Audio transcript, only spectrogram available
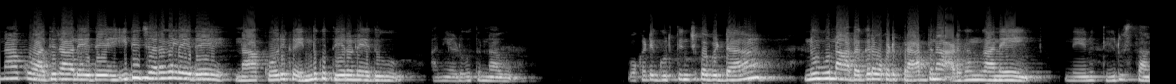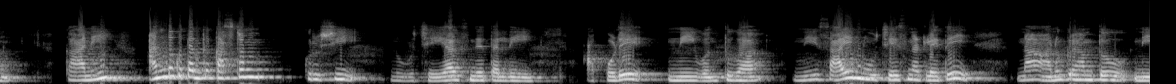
నాకు అది రాలేదే ఇది జరగలేదే నా కోరిక ఎందుకు తీరలేదు? అని అడుగుతున్నావు. ఒకటి గుర్తుంచుకో బిడ్డా నువ్వు నా దగ్గర ఒకటి ప్రార్థన అడగంగానే నేను తీరుస్తాను. కానీ అందుకు తగ్గ కష్టం కృషి నువ్వు చేయాల్సిందే తల్లి. అప్పుడే నీ వంతుగా నీ సాయం నువ్వు చేసినట్లయితే నా అనుగ్రహంతో నీ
